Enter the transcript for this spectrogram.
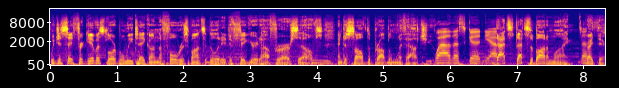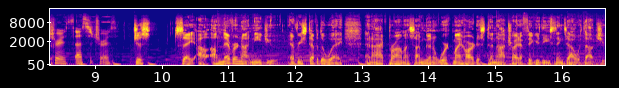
We just say, Forgive us, Lord, when we take on the full responsibility to figure it out for ourselves Mm. and to solve the problem without you. Wow, that's good. Yeah. That's that's the bottom line that's right there. the truth. That's the truth. Just say, I'll, I'll never not need you every step of the way. And I promise I'm going to work my hardest to not try to figure these things out without you.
